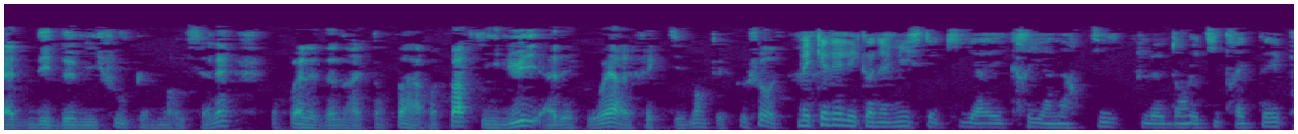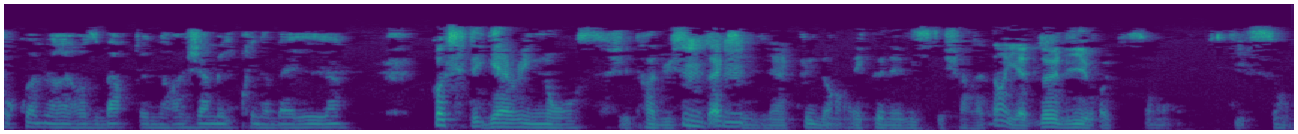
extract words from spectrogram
à des demi-fous comme Maurice Allais, pourquoi le donnerait-on pas à Rothbard qui, lui, a découvert effectivement quelque chose? Mais quel est l'économiste qui a écrit un article dont le titre était Pourquoi Murray Rothbard n'aura jamais le prix Nobel Je crois que c'était Gary North. J'ai traduit ce Mhm. texte, je l'ai inclus dans Économiste et charlatan. Il y a deux livres qui sont, qui sont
